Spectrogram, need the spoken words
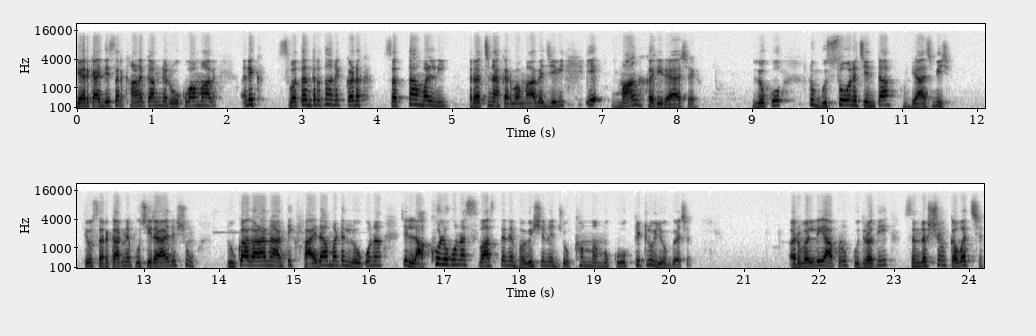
ગેરકાયદેસર ખાણકામને રોકવામાં આવે અને એક સ્વતંત્રતા અને કડક સત્તામલની રચના કરવામાં આવે જેવી એ માંગ કરી રહ્યા છે. લોકોનો ગુસ્સો અને ચિંતા વ્યાજબી છે. તેઓ સરકારને પૂછી રહ્યા છે, શું ટૂંકા ગાળાના આર્થિક ફાયદા માટે લોકોના, જે લાખો લોકોના સ્વાસ્થ્ય અને ભવિષ્યને જોખમમાં મૂકવું કેટલું યોગ્ય છે? અરવલ્લી આપણું કુદરતી સંરક્ષણ કવચ છે.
